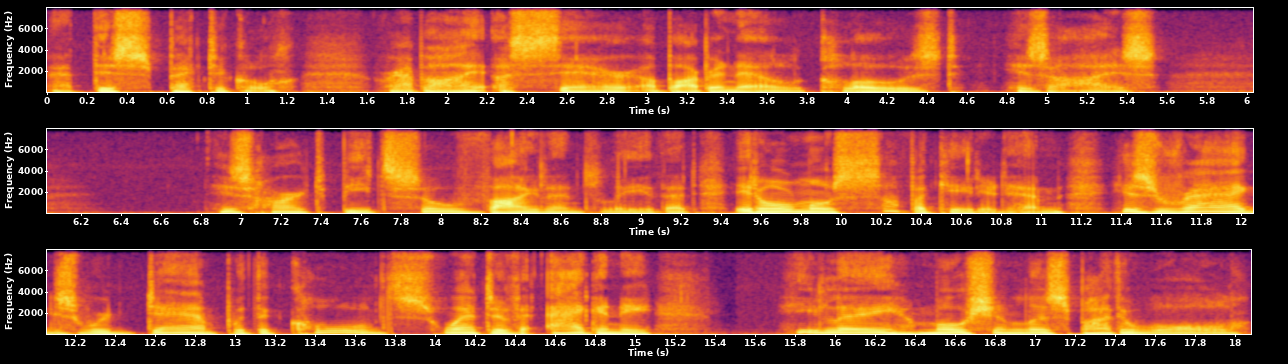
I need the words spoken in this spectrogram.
At this spectacle, Rabbi Aser Abarbanel closed his eyes. His heart beat so violently that it almost suffocated him. His rags were damp with the cold sweat of agony. He lay motionless by the wall,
